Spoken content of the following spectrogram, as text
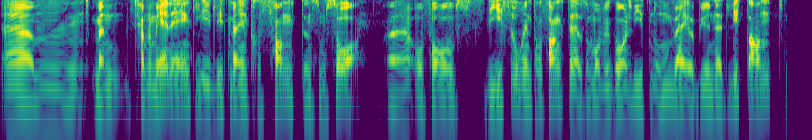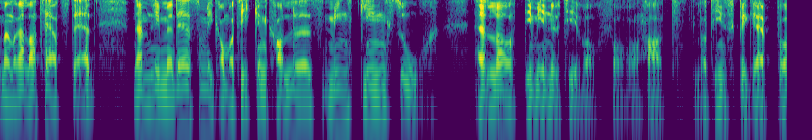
Um, men fenomenet er egentlig litt mer interessant enn som så. Eh, og For å vise hvor interessant det er, så må vi gå en liten omvei og begynne et litt annet, men relatert sted. Nemlig med det som i grammatikken kalles minkingsord. Eller diminutiver, for å ha et latinsk begrep på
